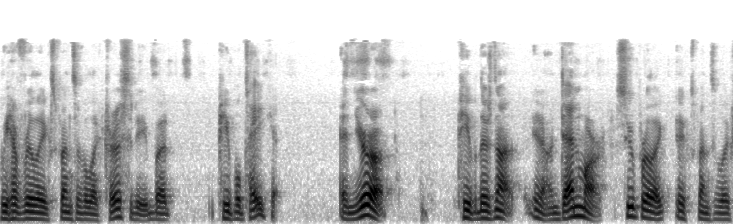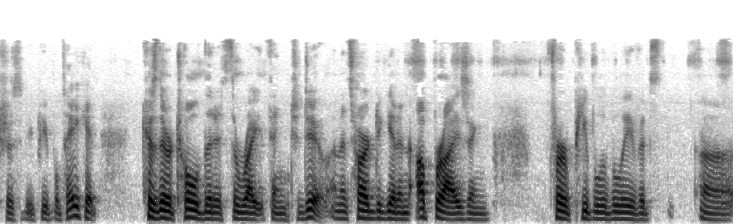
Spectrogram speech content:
we have really expensive electricity but people take it. In Europe people there's not you know in Denmark super like expensive electricity people take it because they're told that it's the right thing to do, and it's hard to get an uprising for people who believe it's, uh,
